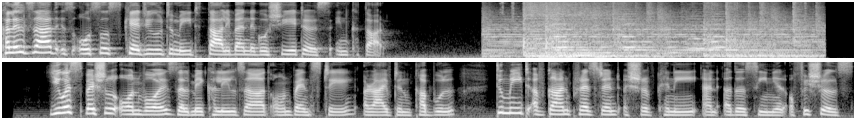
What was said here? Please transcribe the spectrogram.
Khalilzad is also scheduled to meet Taliban negotiators in Qatar. US Special Envoy Zalmay Khalilzad on Wednesday arrived in Kabul to meet Afghan President Ashraf Ghani and other senior officials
